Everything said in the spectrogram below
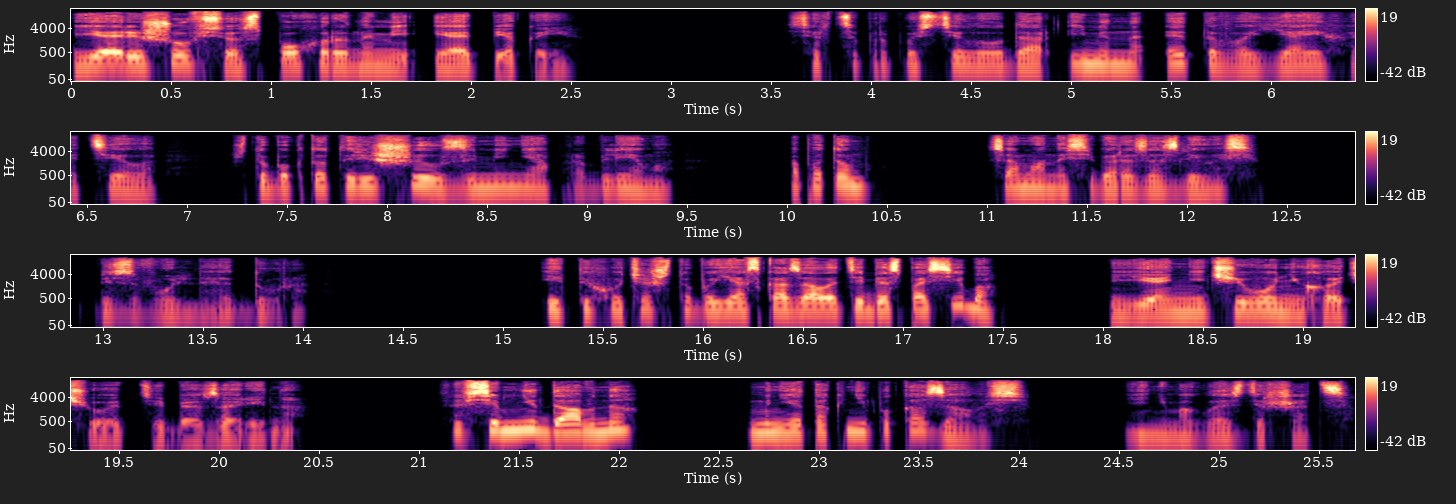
«Я решу все с похоронами и опекой». Сердце пропустило удар. Именно этого я и хотела, чтобы кто-то решил за меня проблемы, а потом сама на себя разозлилась. Безвольная дура. И ты хочешь, чтобы я сказала тебе спасибо? Я ничего не хочу от тебя, Зарина. Совсем недавно мне так не показалось. Я не могла сдержаться.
